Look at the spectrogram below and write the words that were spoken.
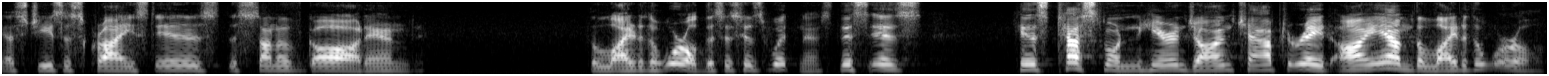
Yes, Jesus Christ is the Son of God and the light of the world. This is His witness. This is His testimony here in John chapter 8. I am the light of the world.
